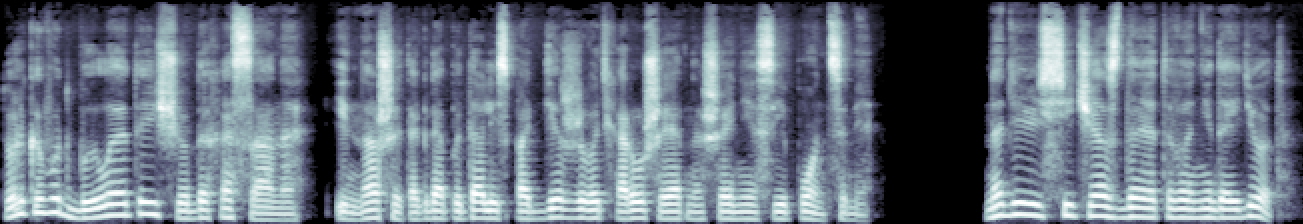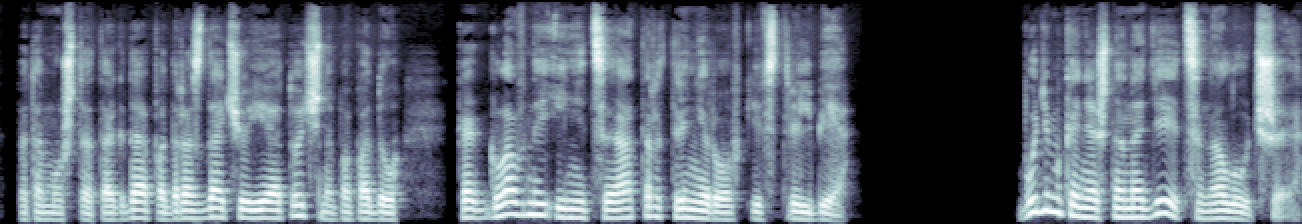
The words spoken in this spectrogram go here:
Только вот было это еще до Хасана, и наши тогда пытались поддерживать хорошие отношения с японцами. Надеюсь, сейчас до этого не дойдет, потому что тогда под раздачу я точно попаду, как главный инициатор тренировки в стрельбе. Будем, конечно, надеяться на лучшее,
